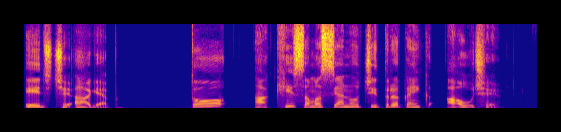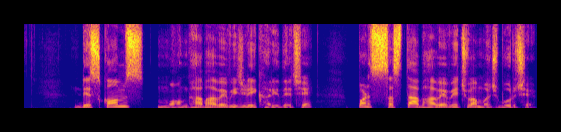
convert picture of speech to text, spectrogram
એ જ છે આ ગેપ તો આખી સમસ્યાનું ચિત્ર કંઈક આવું છે. ડિસ્કોમ્સ મોંઘા ભાવે વીજળી ખરીદે છે, પણ સસ્તા ભાવે વેચવા મજબૂર છે.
